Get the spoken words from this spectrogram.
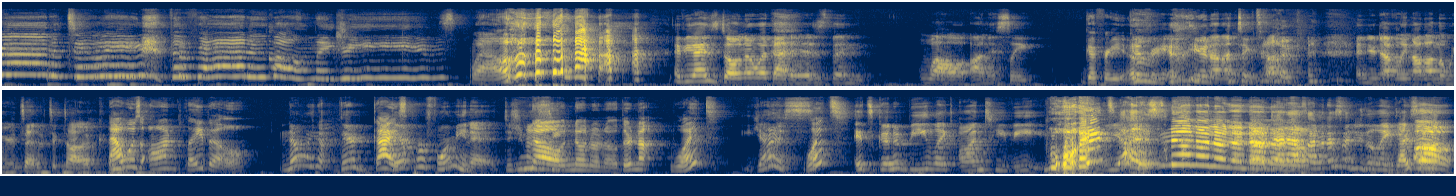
ratatouille, the rat of all my dreams. Wow. If you guys don't know what that is, then well, honestly, Good for you. good for you. You're not on TikTok, and you're definitely not on the weird side of TikTok. That was on Playbill. No, I know. They're Guys. They're performing it. Did you not? No, See? no, no, no. They're not. What? Yes. What? It's gonna be like on TV. What? Yes. No, no, no, no, no, no. deadass. no. I'm gonna send you the link. I saw. Oh,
